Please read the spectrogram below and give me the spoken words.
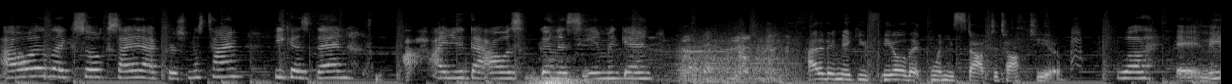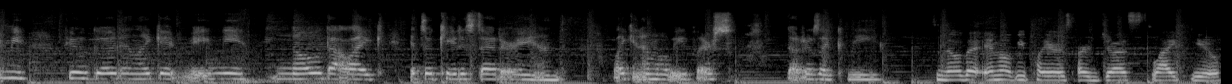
I was like so excited at Christmas time because then I knew that I was gonna see him again. How did it make you feel that when he stopped to talk to you? Well, it made me feel good and like it made me know that like it's okay to stutter and like an MLB player stutters like me. To know that MLB players are just like you.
